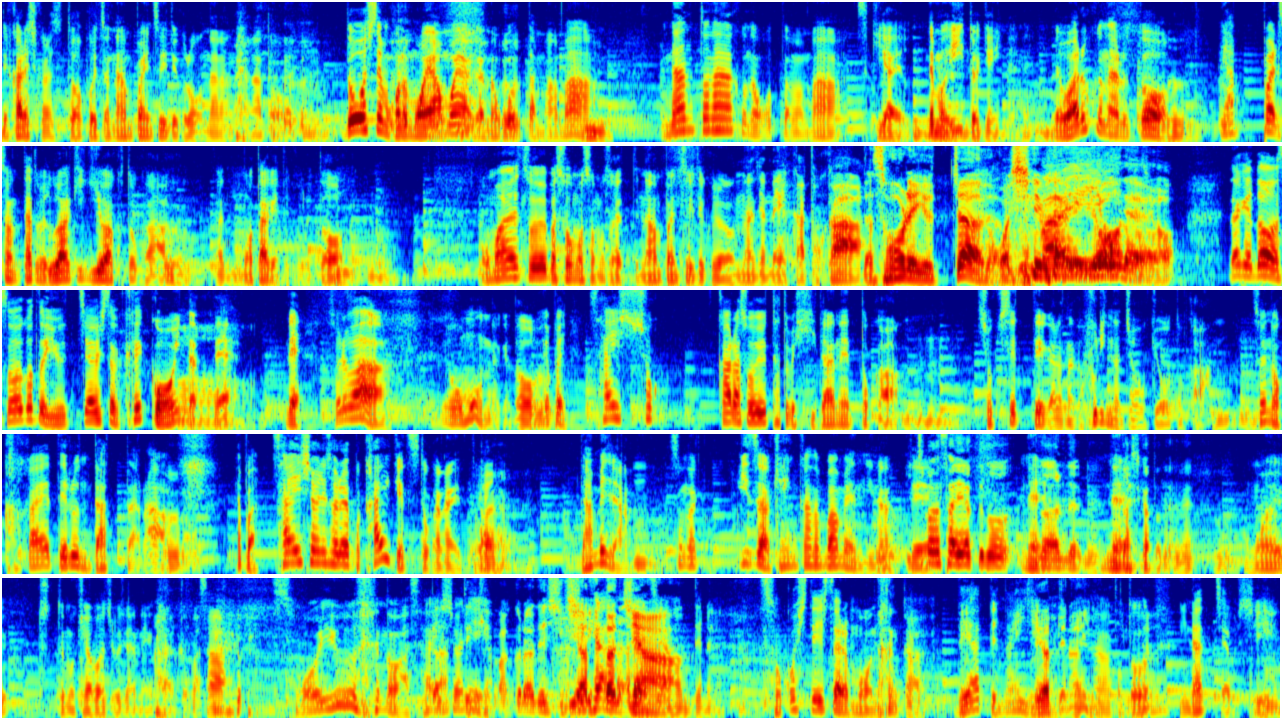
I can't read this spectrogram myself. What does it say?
で彼氏からするとこいつはナンパについてくる女なんだなと。どうしてもこのモヤモヤが残ったまま、うん。なんとなく残ったまま付き合う、うん。でもいい時はいいんだよね、うん。で悪くなると、うん。やっぱりその例えば浮気疑惑とかうん。がもたげてくると、うん。お前そういえばそもそもそうやってナンパについてくる女じゃねえかとかだそれ言っちゃうだろ。おしまいようだよ。だけどそういうことを言っちゃう人が結構多いんだって。でそれは思うんだけど、うん。やっぱり最初からそういう例えば火種とか初期設定からなんか不利な状況とか、うんそういうのを抱えてるんだったら、うん。やっぱ最初にそれやっぱ解決しとかないとはいはい。ダメじゃん、うん。そんないざ喧嘩の場面になって、うん。一番最悪のね。なあれだよね。ね。出し方だよね。お前つってもキャバ嬢じゃねえかよとかさ そういうのは最初だってキにャバクラで知り合ったじゃんってねそこ否定したらもうなんか出会ってないじ出ゃんみたいなことねになっちゃうし、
